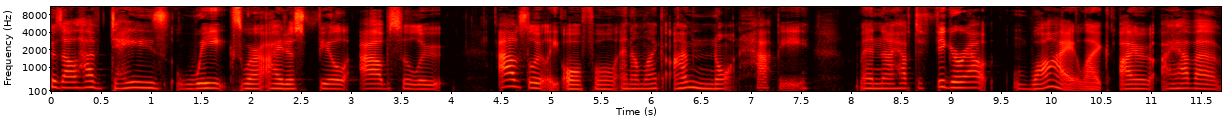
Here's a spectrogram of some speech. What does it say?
because I'll have days, weeks where I just feel absolute, absolutely awful. And I'm like, I'm not happy. And I have to figure out why. Like, I, I have a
